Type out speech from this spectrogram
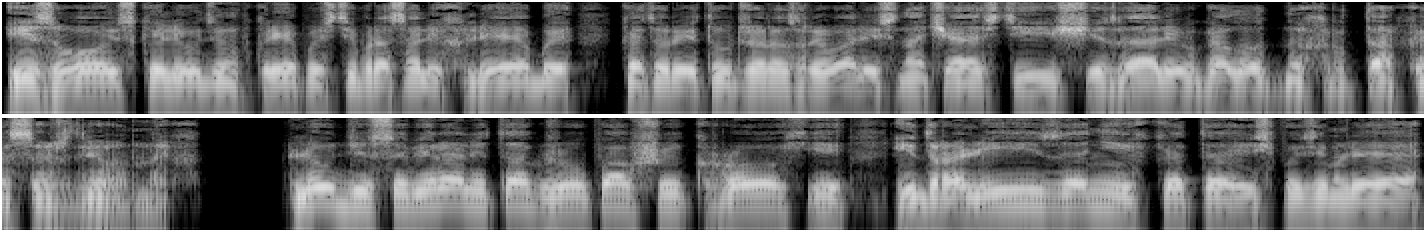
Из войска людям в крепости бросали хлебы, которые тут же разрывались на части и исчезали в голодных ртах осажденных. Люди собирали также упавшие крохи и дрались за них, катаясь по земле.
